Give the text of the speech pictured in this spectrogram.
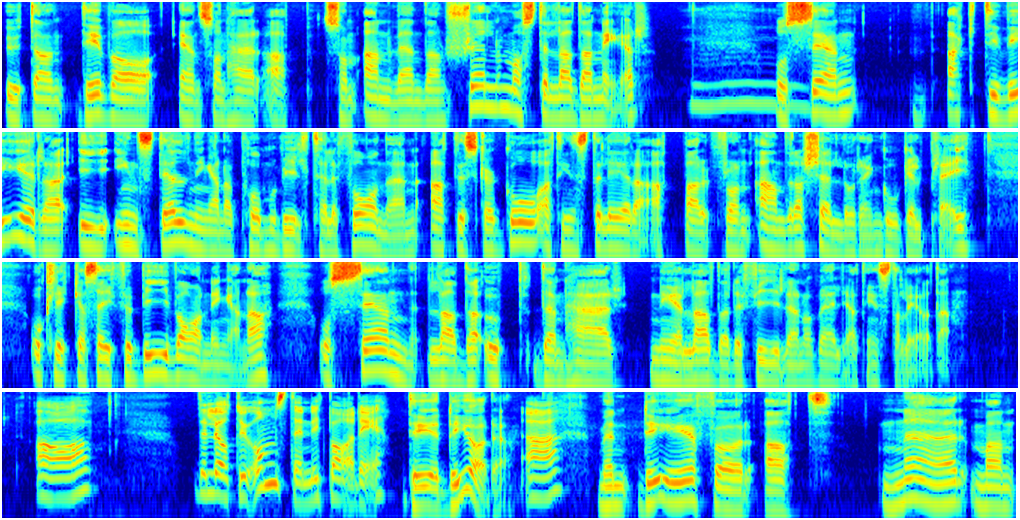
Utan det var en sån här app som användaren själv måste ladda ner mm. och sen aktivera i inställningarna på mobiltelefonen att det ska gå att installera appar från andra källor än Google Play och klicka sig förbi varningarna och sen ladda upp den här nedladdade filen och välja att installera den. Ja, det låter ju omständigt bara det. Det, det gör det. Ja. Men det är för att när man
